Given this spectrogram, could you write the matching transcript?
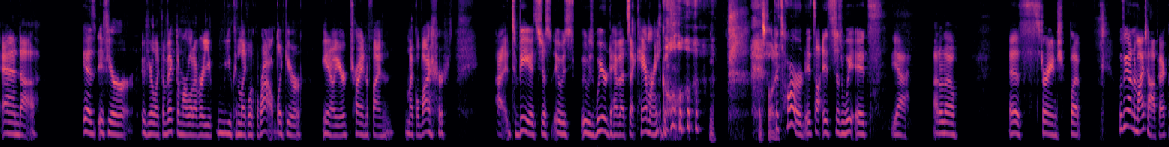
and uh, is if you're if you're like the victim or whatever, you you can like look around, like you're you know you're trying to find Michael Myers. I, to me, it's just it was it was weird to have that set camera angle. That's funny. it's hard. It's it's just we. It's yeah. I don't know. It's strange, but moving on to my topic.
